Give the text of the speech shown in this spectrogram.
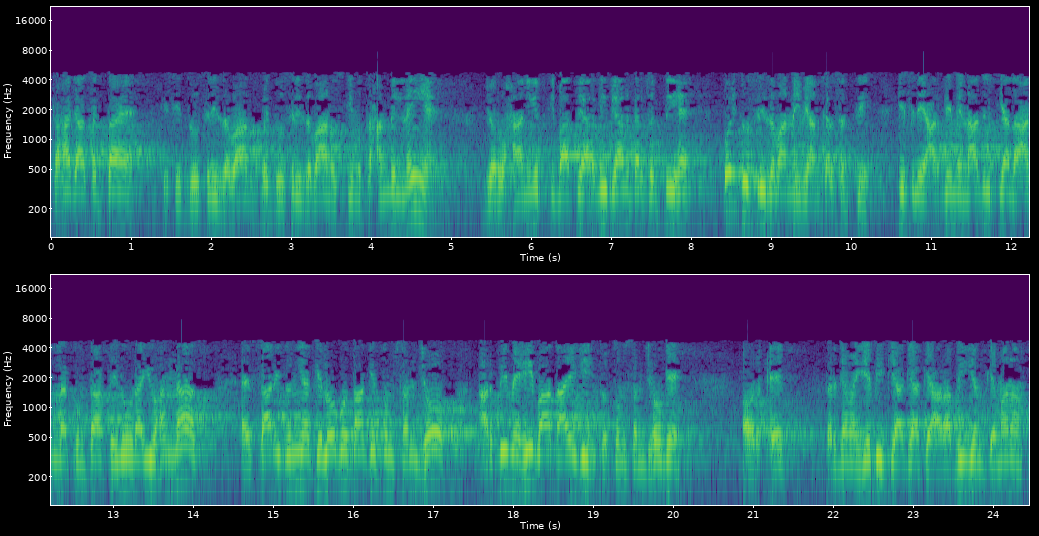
کہا جا سکتا ہے۔ کسی دوسری زبان، کوئی دوسری زبان اس کی متحمل نہیں ہے جو روحانیت کی باتیں عربی بیان کر سکتی ہے، کوئی دوسری زبان نہیں بیان کر سکتی۔ اس لیے عربی میں نازل کیا، لعلکم تعقلون ایوہ الناس۔ اے ساری دنیا کے لوگوں، تاکہ تم سمجھو، عربی میں ہی بات آئے گی تو تم سمجھو گے۔ اور ایک ترجمہ یہ بھی کیا گیا کہ عربین کے معنی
